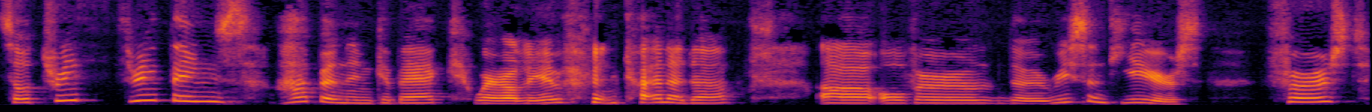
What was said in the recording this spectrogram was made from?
So three three things happened in Quebec, where I live, in Canada, uh, over the recent years. First,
